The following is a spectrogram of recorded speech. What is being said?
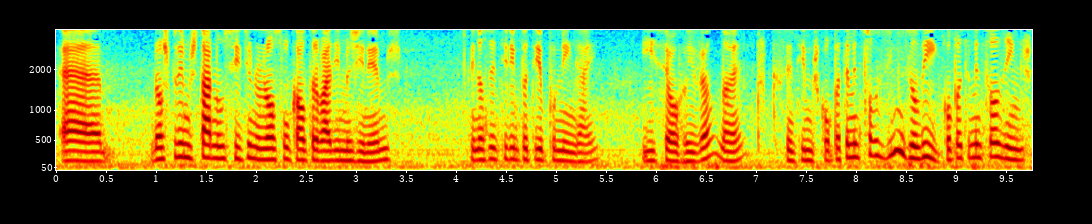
Uh, nós podemos estar num sítio, no nosso local de trabalho, imaginemos, e não sentir empatia por ninguém, e isso é horrível, não é? Porque sentimos completamente sozinhos ali, completamente sozinhos.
